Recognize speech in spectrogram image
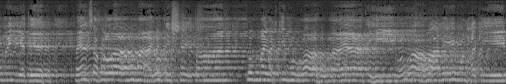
أمنيته. فينسخ الله ما يلقي الشيطان ثم يحكم الله آياته. والله عليم حكيم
